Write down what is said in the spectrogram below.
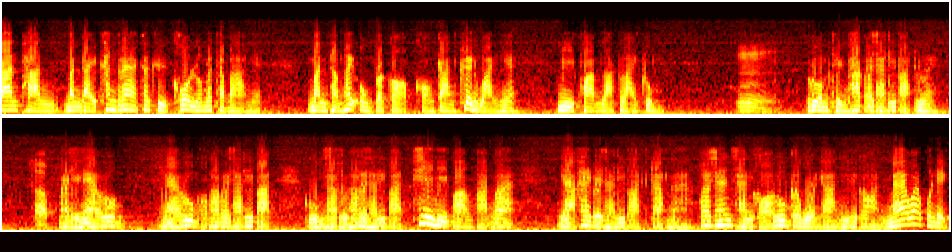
การผ่านบันไดขั้นแรกก็คือโค่นล้มรัฐบาลเนี่ย มันทำให้องค์ประกอบของการเคลื่อนไหวเนี่ยมีความหลากหลายกลุ่ม อืมรวมถึงพรรคประชาธิปัตย์ด้วยครับหมายถึงแนวร่วมแนวร่วมของพรรคประชาธิปัตย์กลุ่มสนับสนุนพรรคประชาธิปัตย์ที่มีความฝันว่าอยากให้ประชาธิปัตย์กลับมา เพราะฉะนั้นฉันขอร่วมกระบวนการนี้ไปก่อน แม้ว่าพลเอก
